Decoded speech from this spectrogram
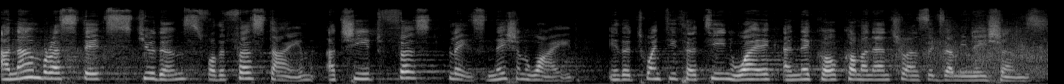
Anambra State students, for the first time, achieved first place nationwide in the 2013 WAEC and NECO Common Entrance examinations.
